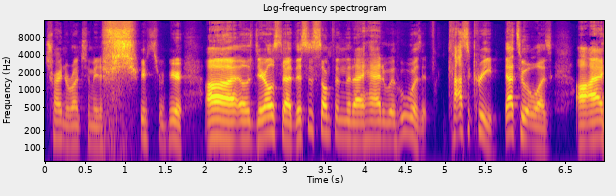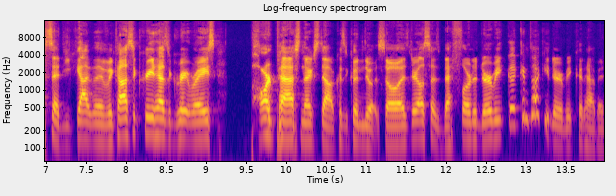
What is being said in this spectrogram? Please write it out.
trying to run too many streets from here. Uh Daryl said this is something that I had with who was it? Casa Creed. That's who it was. Uh, I said you got when Casa Creed has a great race hard pass next out because he couldn't do it. So as Daryl says, bet Florida Derby, good Kentucky Derby could happen.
